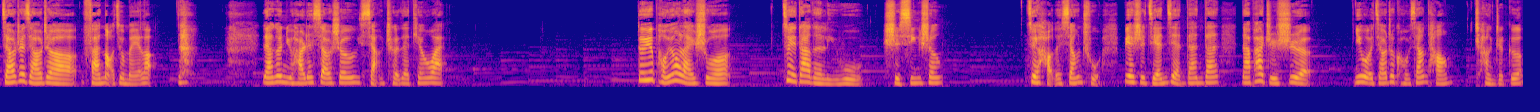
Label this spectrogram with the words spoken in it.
嚼着嚼着，烦恼就没了。两个女孩的笑声响彻在天外。对于朋友来说，最大的礼物是心声。最好的相处便是简简单单，哪怕只是你我嚼着口香糖，唱着歌。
